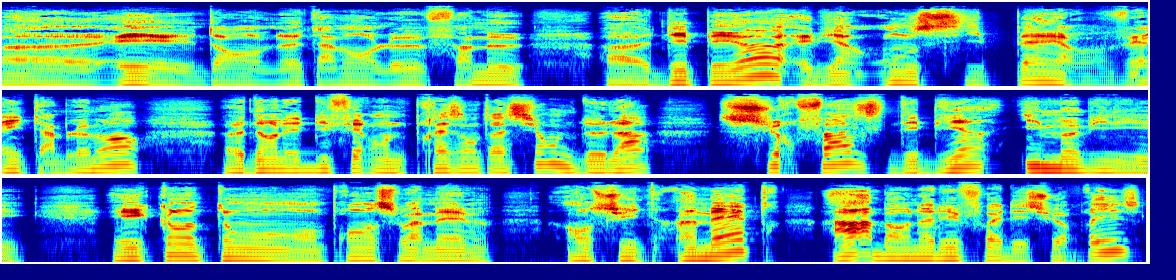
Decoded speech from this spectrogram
et dans notamment le fameux DPE, eh bien on s'y perd véritablement dans les différentes présentations de la surface des biens immobiliers. Et quand on prend soi-même ensuite un mètre, ah ben on a des fois des surprises,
